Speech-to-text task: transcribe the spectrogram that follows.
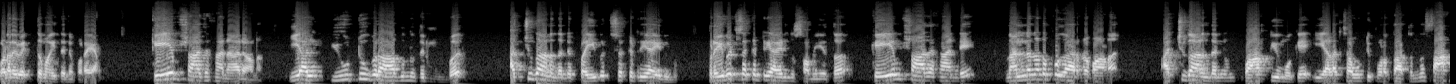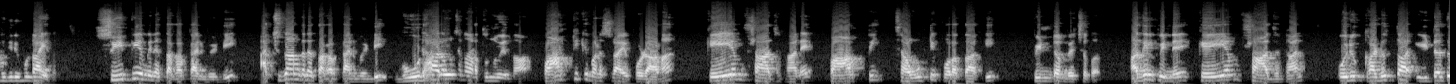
വളരെ വ്യക്തമായി തന്നെ പറയാം. കെ എം ഷാജഹാൻ ആരാണ്? ഇയാൾ യൂട്യൂബർ ആകുന്നതിന് മുമ്പ് അച്യുതാനന്ദന്റെ പ്രൈവറ്റ് സെക്രട്ടറി ആയിരുന്നു. പ്രൈവറ്റ് സെക്രട്ടറി ആയിരുന്ന സമയത്ത് കെ എം ഷാജഹാന്റെ നല്ല നടപ്പ് കാരണമാണ് അച്യുതാനന്ദനും പാർട്ടിയുമൊക്കെ ഇയാളെ ചവിട്ടി പുറത്താക്കുന്ന സാഹചര്യം ഉണ്ടായത് സി പി എമ്മിനെ തകർക്കാൻ വേണ്ടി അച്യുതാനന്ദനെ തകർക്കാൻ വേണ്ടി ഗൂഢാലോചന നടത്തുന്നു എന്ന പാർട്ടിക്ക് മനസ്സിലായപ്പോഴാണ് കെ എം ഷാജഹാനെ പാർട്ടി ചവിട്ടി പുറത്താക്കി പിണ്ടം വെച്ചത്. അതിൽ പിന്നെ കെ എം ഷാജഹാൻ ഒരു കടുത്ത ഇടത്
